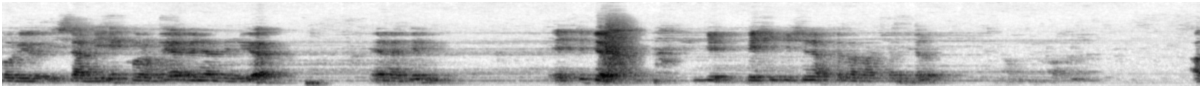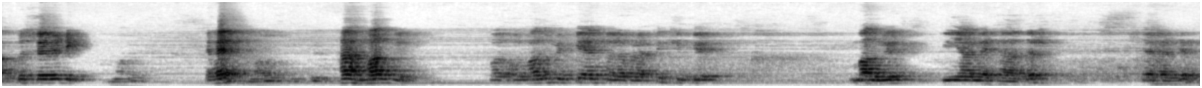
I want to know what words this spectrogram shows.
koruyor İslam dini, korumaya önem veriyor. Efendim, etti dört. Şimdi beşincisini hatırlamaya çalışalım. Aklı söyledik. Evet? Ha, o malı mülkü en sona bıraktık çünkü mal mülk dünya metadır. Efendim,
